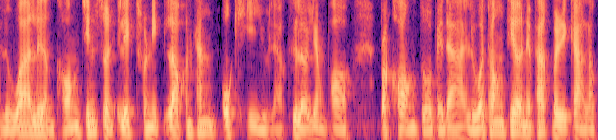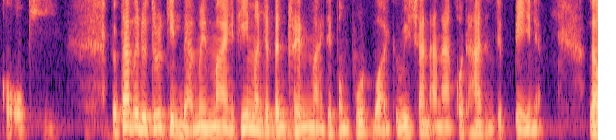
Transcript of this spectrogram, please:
หรือว่าเรื่องของชิ้นส่วนอิเล็กทรอนิกส์เราค่อนข้างโอเคอยู่แล้ว คือเรายังพอประคองตัวไปได้ หรือว่าท่องเที่ยวในภาคบริการเราก็โอเคแต่ถ้าไปดูธุรกิจแบบใหม่ๆ ที่มันจะเป็นเทรนด์ใหม่ที่ผมพูดบ่อยคือ vision อนาคต 5-10 ปีเนี่ยเรา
